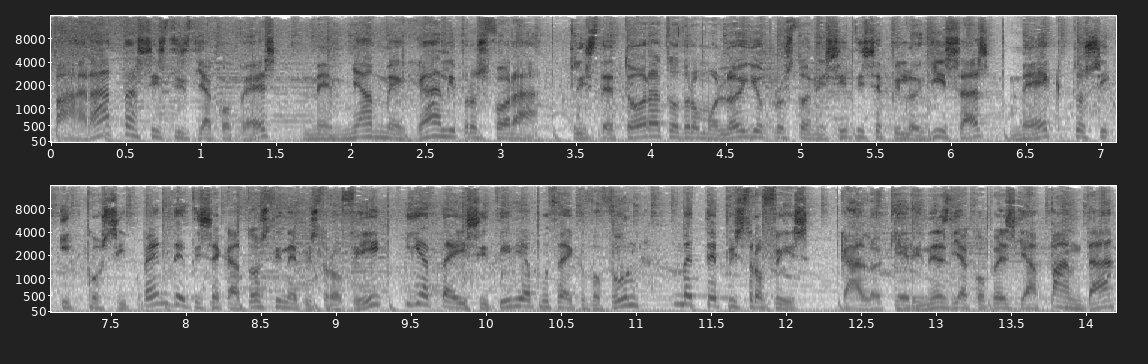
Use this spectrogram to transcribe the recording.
παράταση στις διακοπές με μια μεγάλη προσφορά. Κλείστε τώρα το δρομολόγιο προς το νησί της επιλογής σας με έκπτωση 25% στην επιστροφή για τα εισιτήρια που θα εκδοθούν μετεπιστροφής. Καλοκαιρινές διακοπές για πάντα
